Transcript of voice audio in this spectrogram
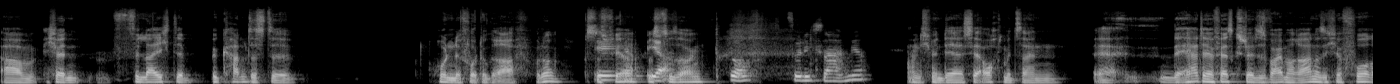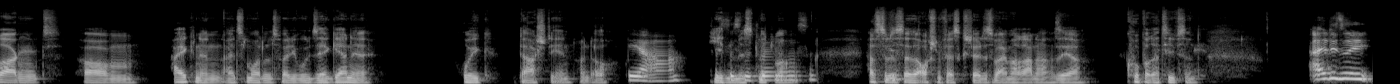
ähm, ich werde vielleicht der bekannteste Hundefotograf, oder? Ist das fair, das ja. zu sagen? Doch, würde ich sagen, ja. Und ich meine, der ist ja auch mit seinen, er, der hat ja festgestellt, dass Weimaraner sich hervorragend ähm, eignen als Models, weil die wohl sehr gerne ruhig dastehen und auch ja, jeden Mist mitmachen. Hast du das also auch schon festgestellt, dass Weimaraner sehr kooperativ sind? all diese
